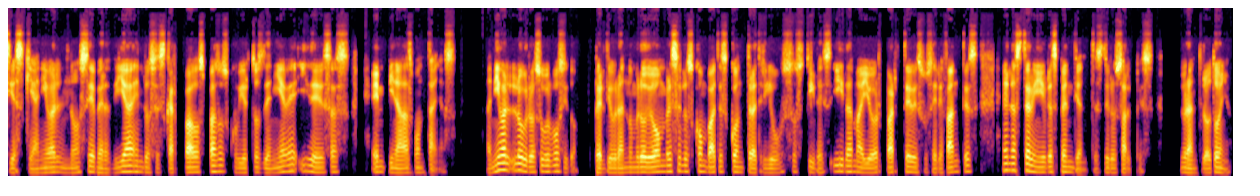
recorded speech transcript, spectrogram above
si es que Aníbal no se perdía en los escarpados pasos cubiertos de nieve y de esas empinadas montañas. Aníbal logró su propósito. Perdió gran número de hombres en los combates contra tribus hostiles y la mayor parte de sus elefantes en las temibles pendientes de los Alpes durante el otoño.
